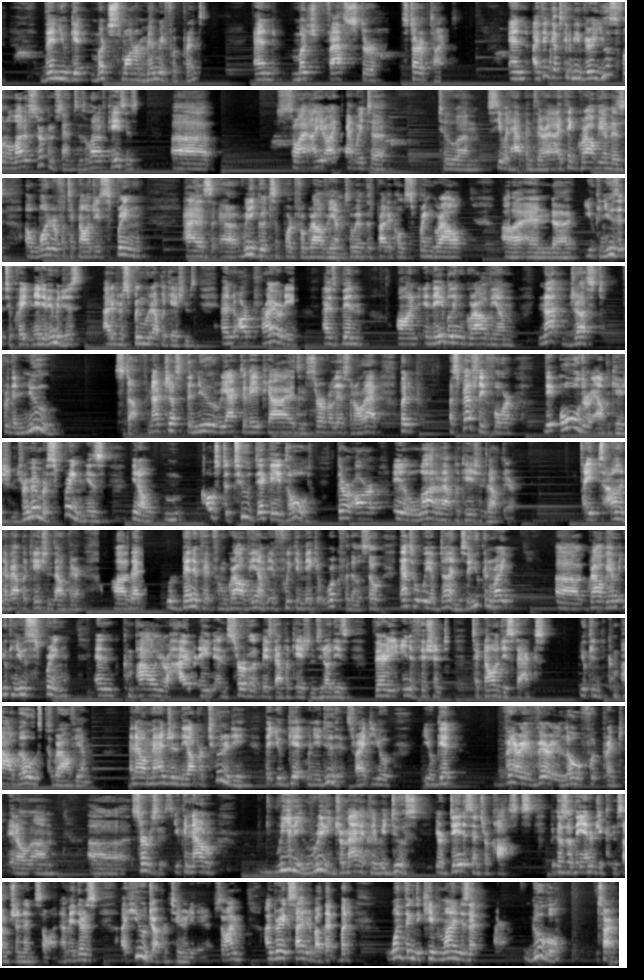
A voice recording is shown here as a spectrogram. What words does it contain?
then you get much smaller memory footprints and much faster startup times. And I think that's going to be very useful in a lot of circumstances, a lot of cases. Uh, so I, I, you know I can't wait to to um, see what happens there. I think GraalVM is a wonderful technology. Spring has uh, really good support for GraalVM. So we have this project called Spring Graal, uh, and uh, you can use it to create native images out of your Spring Boot applications. And our priority has been on enabling GraalVM not just for the new stuff, not just the new reactive APIs and serverless and all that, but especially for the older applications. Remember, Spring is you know, close to two decades old. There are a lot of applications out there, a ton of applications out there uh, that would benefit from GraalVM if we can make it work for those. So that's what we have done. So you can write uh, GraalVM, you can use Spring and compile your Hibernate and servlet-based applications. You know these very inefficient technology stacks. You can compile those to GraalVM, And now imagine the opportunity that you get when you do this, right? You you get very very low footprint, you know, um, uh, services. You can now really really dramatically reduce your data center costs because of the energy consumption and so on. I mean, there's a huge opportunity there. So I'm I'm very excited about that. But one thing to keep in mind is that Google, sorry,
